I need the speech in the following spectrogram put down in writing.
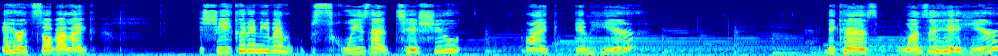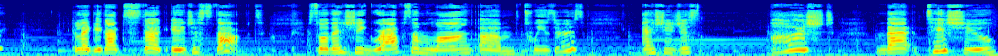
It hurts so bad. Like she couldn't even squeeze that tissue like in here because once it hit here, like it got stuck, it just stopped. So then she grabbed some long um, tweezers and she just pushed that tissue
